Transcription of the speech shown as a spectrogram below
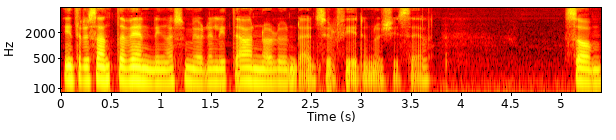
intressanta vändningar som gör den lite annorlunda än Sylfiden och Giselle. Som...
